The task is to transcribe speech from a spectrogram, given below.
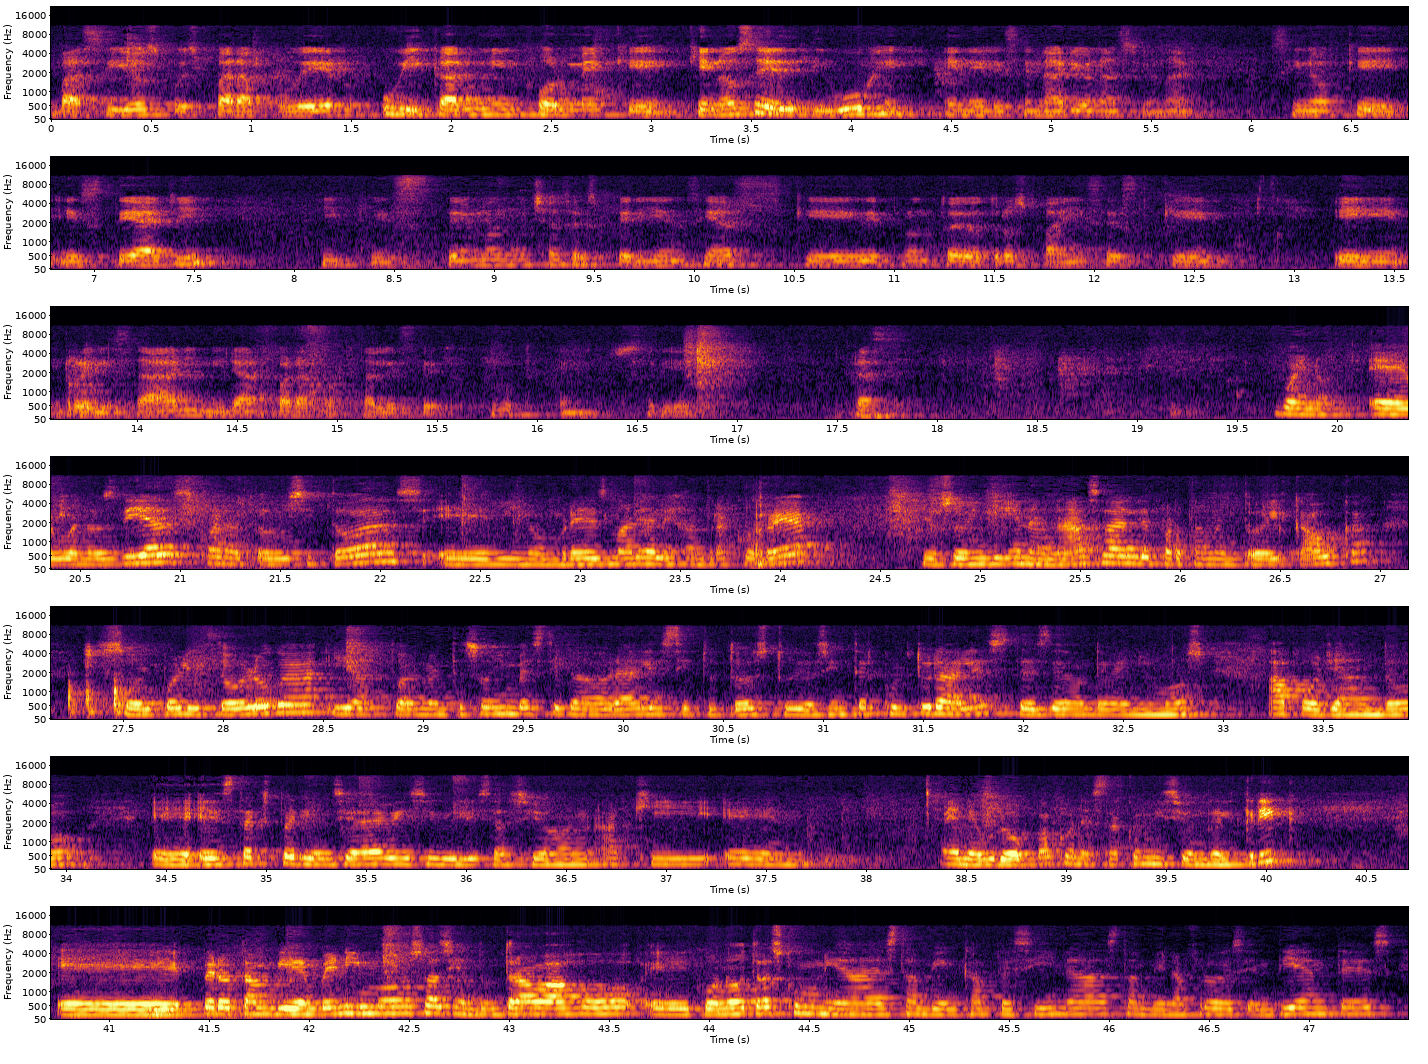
vacíos pues para poder ubicar un informe que, que no se dibuje en el escenario nacional sino que esté allí y pues tenemos muchas experiencias que de pronto de otros países que eh, revisar y mirar para fortalecer lo que tenemos. Sería Gracias. Bueno, eh, buenos días para todos y todas. Eh, mi nombre es María Alejandra Correa. Yo soy indígena NASA del departamento del Cauca, soy politóloga y actualmente soy investigadora del Instituto de Estudios Interculturales, desde donde venimos apoyando eh, esta experiencia de visibilización aquí en, en, Europa con esta comisión del CRIC. Eh, pero también venimos haciendo un trabajo eh, con otras comunidades también campesinas, también afrodescendientes,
